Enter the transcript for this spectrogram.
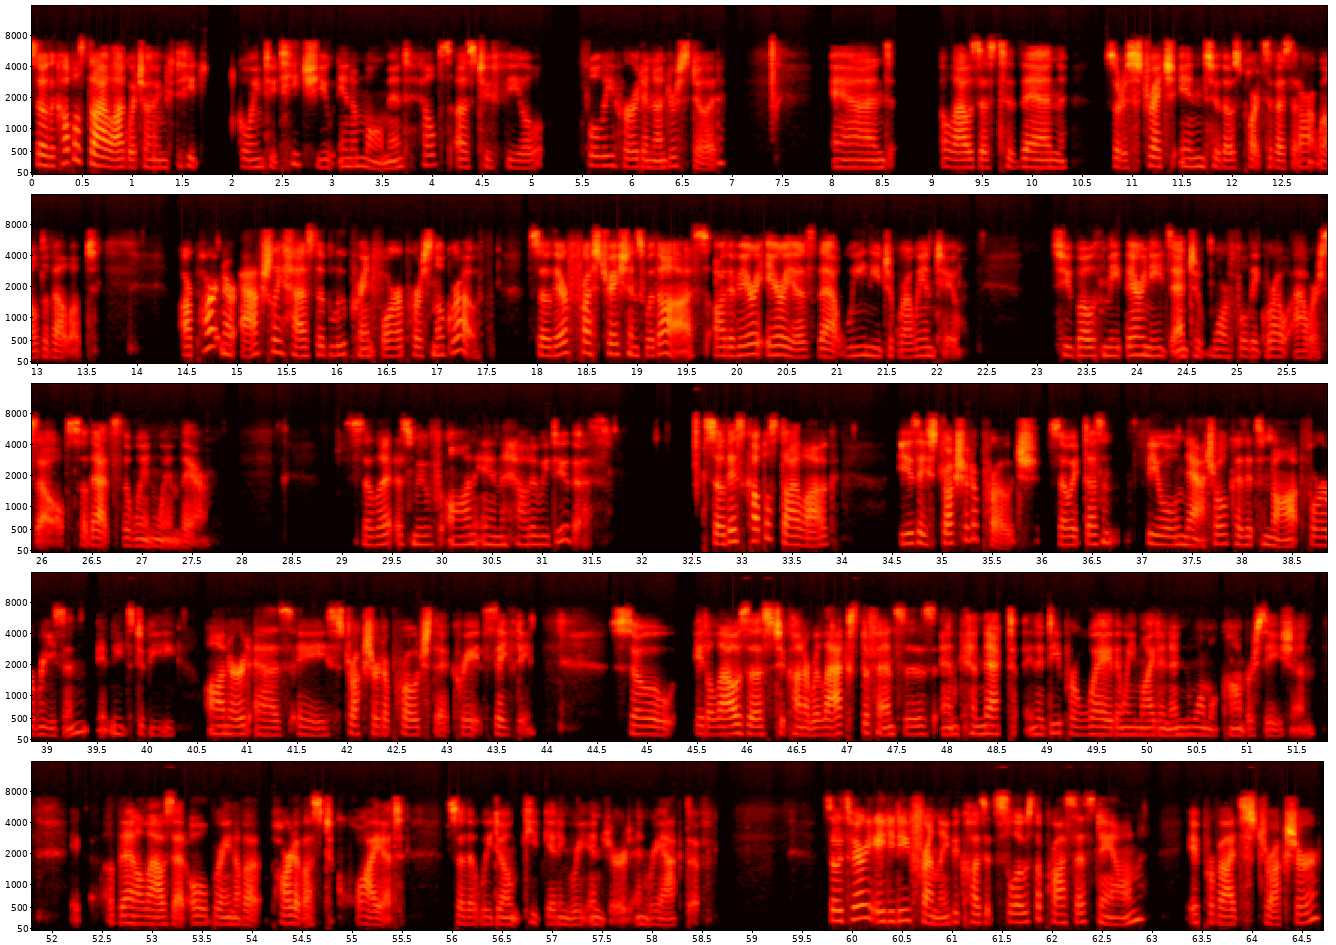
So the couples dialogue, which I'm teach, going to teach you in a moment, helps us to feel fully heard and understood and allows us to then sort of stretch into those parts of us that aren't well developed. Our partner actually has the blueprint for our personal growth. So their frustrations with us are the very areas that we need to grow into to both meet their needs and to more fully grow ourselves. So that's the win-win there. So let us move on in how do we do this? So this couples dialogue is a structured approach. So it doesn't feel natural because it's not for a reason. It needs to be honored as a structured approach that creates safety. So it allows us to kind of relax defenses and connect in a deeper way than we might in a normal conversation. It uh, then allows that old brain of a part of us to quiet so that we don't keep getting re-injured and reactive. So it's very ADD friendly because it slows the process down, it provides structure,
